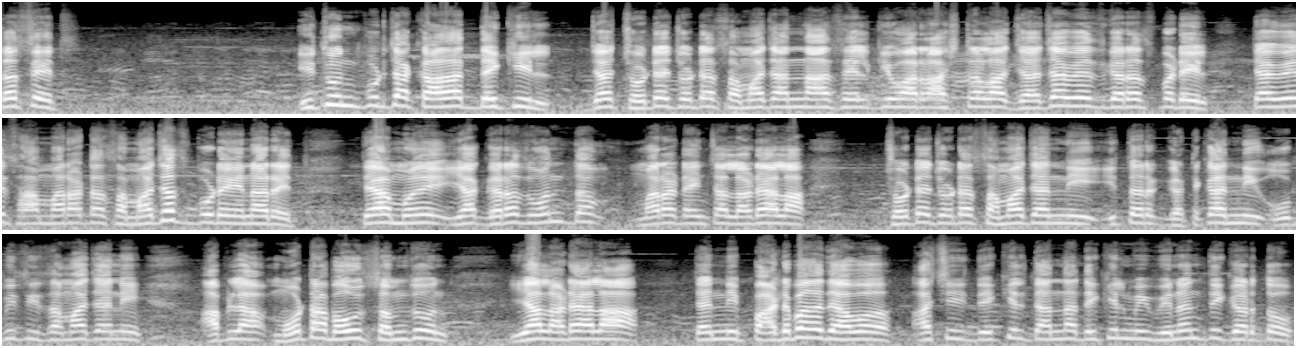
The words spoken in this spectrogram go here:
तसेच इथून पुढच्या काळात देखील ज्या छोट्या छोट्या समाजांना असेल किंवा राष्ट्राला ज्या ज्या वेळेस गरज पडेल त्यावेळेस हा मराठा समाजच पुढे येणार आहेत. त्यामुळे या गरजवंत मराठ्यांच्या लढ्याला छोट्या छोट्या समाजांनी इतर घटकांनी ओबीसी समाजांनी आपला मोठा भाऊ समजून या लढ्याला त्यांनी पाठबळ द्यावं अशी देखील त्यांना देखील मी विनंती करतो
